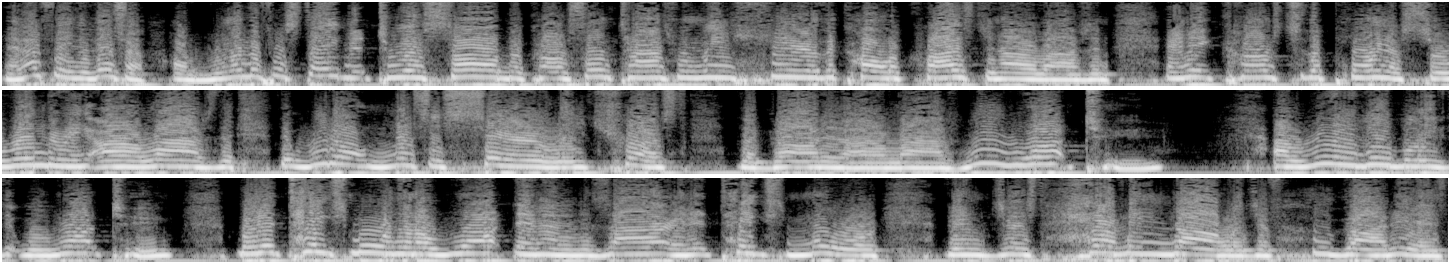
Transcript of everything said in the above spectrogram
And I think that that's a, a wonderful statement to us all because sometimes when we hear the call of Christ in our lives and, and it comes to the point of surrendering our lives, that, that we don't necessarily trust the God in our lives. We want to. I really do believe that we want to, but it takes more than a want and a desire, and it takes more than just having knowledge of who God is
